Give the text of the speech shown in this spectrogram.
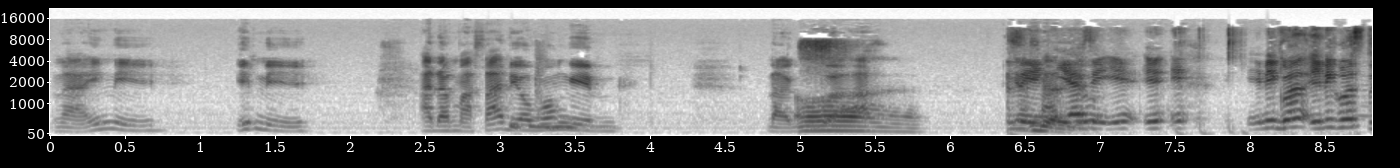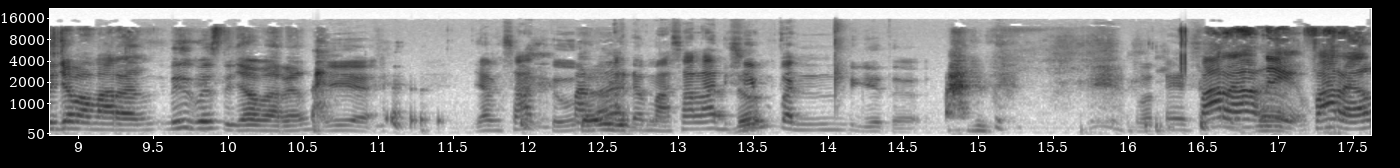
nah ini ini ada masalah diomongin nah Oh. gua Sih, Iya. iya sih. i- i- i- Ini gue ini gue setuju sama Farel. Ini gue setuju sama Farel. iya yang satu gitu- ada masalah disimpan gitu makanya Farel nih, Farel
